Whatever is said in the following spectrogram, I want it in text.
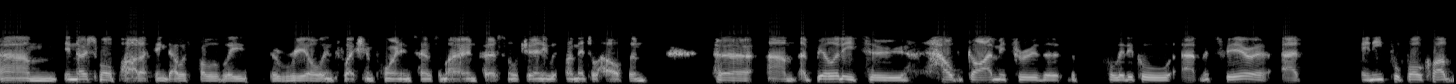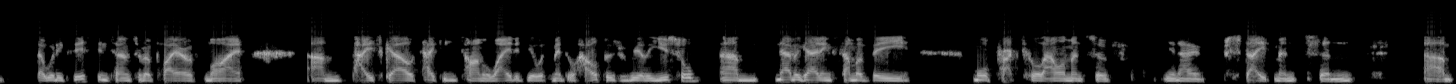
um, in no small part, I think that was probably the real inflection point in terms of my own personal journey with my mental health and her um, ability to help guide me through the, the political atmosphere at any football club that would exist in terms of a player of my um, pay scale, taking time away to deal with mental health was really useful. Um, navigating some of the more practical elements of, you know, statements and um,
